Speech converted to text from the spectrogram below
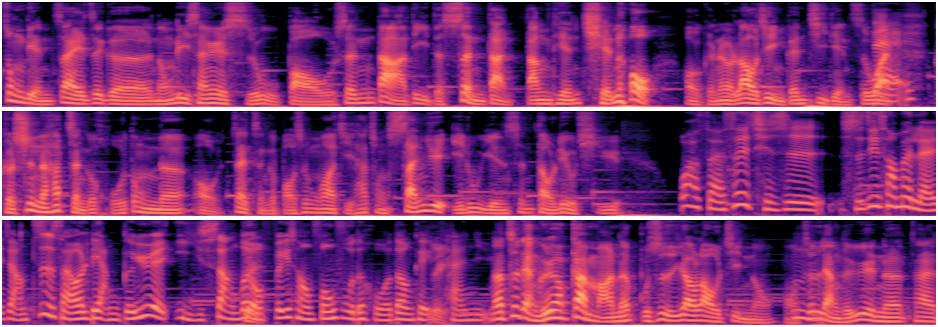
重点在这个农历三月十五保生大帝的圣诞当天前后哦，可能有绕境跟祭典之外，可是呢，它整个活动呢，哦，在整个保生文化季，它从三月一路延伸到六七月。哇塞！所以其实实际上面来讲，至少有两个月以上都有非常丰富的活动可以参与。那这两个月要干嘛呢？不是要绕境哦，哦，嗯、这两个月呢，在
